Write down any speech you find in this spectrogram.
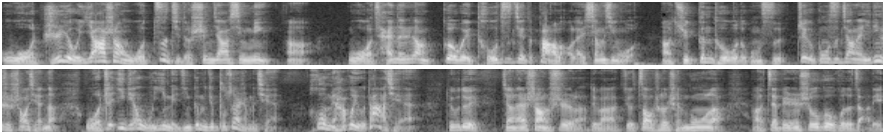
我只有押上我自己的身家性命啊，我才能让各位投资界的大佬来相信我啊，去跟投我的公司。这个公司将来一定是烧钱的，我这一点五亿美金根本就不算什么钱，后面还会有大钱。”对不对？将来上市了，对吧？就造车成功了啊，再被人收购或者咋的？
